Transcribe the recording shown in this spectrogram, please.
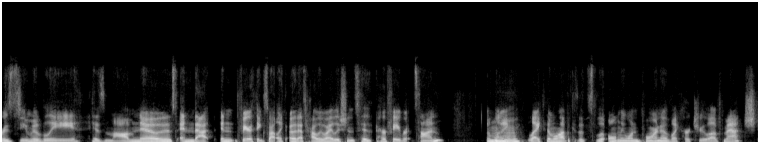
presumably his mom knows, and that and Feyre thinks about like, oh, that's probably why Lucien's his her favorite son, and like mm-hmm. liked him a lot because it's the only one born of like her true love match.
